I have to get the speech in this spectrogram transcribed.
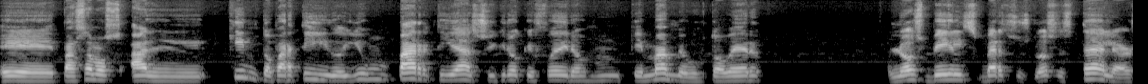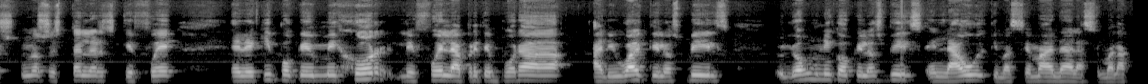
Eh, pasamos al quinto partido y un partidazo y creo que fue de los que más me gustó ver. Los Bills versus los Steelers, unos Steelers que fue el equipo que mejor le fue la pretemporada, al igual que los Bills, lo único que los Bills en la última semana, la semana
